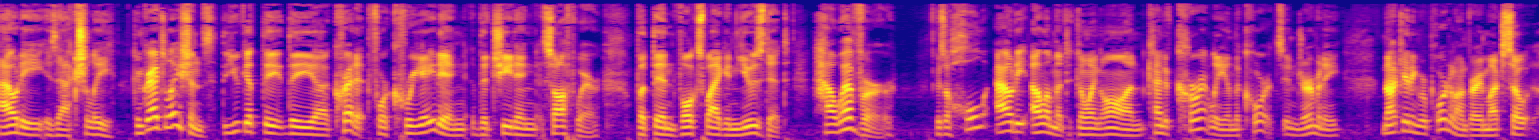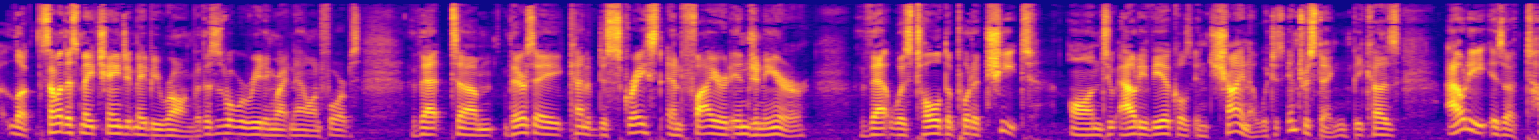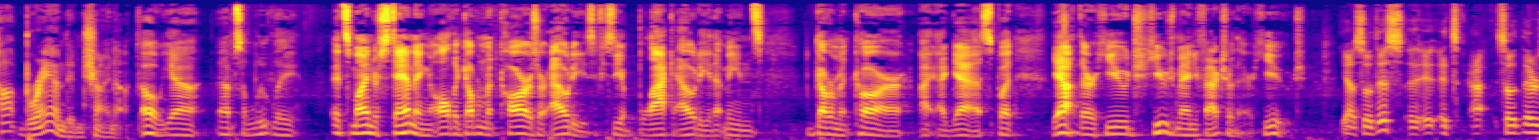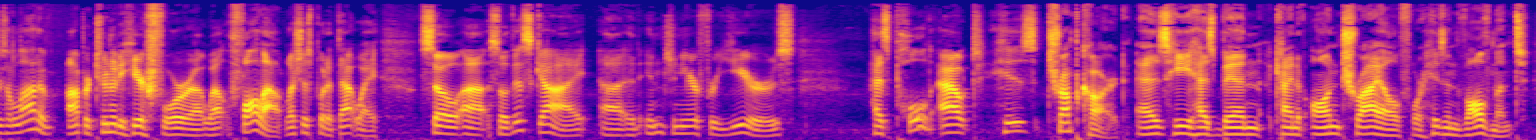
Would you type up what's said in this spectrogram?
Audi is actually congratulations. You get the the uh, credit for creating the cheating software, but then Volkswagen used it. However, there's a whole Audi element going on kind of currently in the courts in Germany, not getting reported on very much. So, look, some of this may change, it may be wrong, but this is what we're reading right now on Forbes that um, there's a kind of disgraced and fired engineer that was told to put a cheat onto Audi vehicles in China, which is interesting because Audi is a top brand in China. Oh, yeah, absolutely. It's my understanding all the government cars are Audis. If you see a black Audi, that means government car, I, I guess. But yeah, they're a huge, huge manufacturer there. Huge. Yeah, so this it, it's uh, so there's a lot of opportunity here for uh, well fallout. Let's just put it that way. So uh, so this guy, uh, an engineer for years, has pulled out his trump card as he has been kind of on trial for his involvement.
